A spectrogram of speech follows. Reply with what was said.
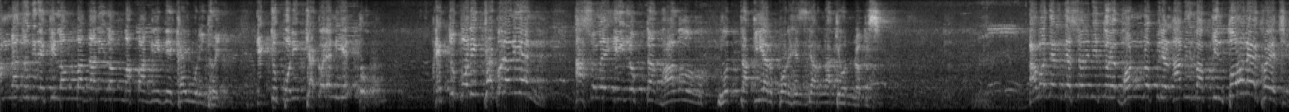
আমরা যদি দেখি লম্বা দাড়ি, লম্বা পাগড়ি দেখাই মরিদ হই, একটু পরীক্ষা করে নিয়েন তো। একটু পরীক্ষা করে নিয়েন। আসলে এই লোকটা ভালো মুত্তাকিয়ার পরহেজগার নাকি অন্য কিছু? আমাদের দেশের ভিতরে ভণ্ড পীরের আবির্ভাব কিন্তু অনেক হয়েছে।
